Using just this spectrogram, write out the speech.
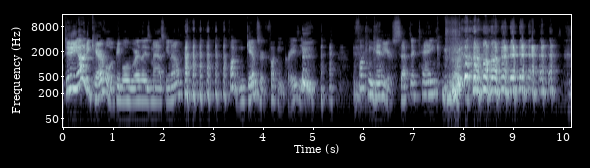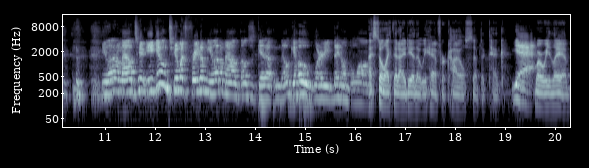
Dude, you gotta be careful with people who wear these masks, you know? fucking gimps are fucking crazy. Fucking get your septic tank. you let them out too. You give them too much freedom. You let them out, they'll just get up and they'll go where they don't belong. I still like that idea that we have for Kyle's septic tank, yeah. where we lay a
